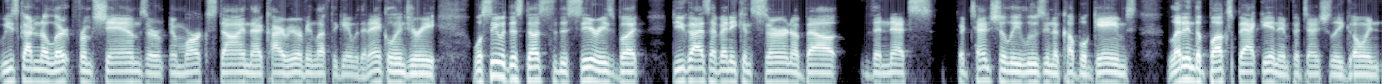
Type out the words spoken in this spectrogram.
we just got an alert from Shams or and Mark Stein that Kyrie Irving left the game with an ankle injury. We'll see what this does to the series, but do you guys have any concern about the Nets potentially losing a couple games, letting the Bucks back in and potentially going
